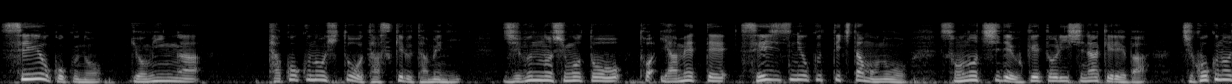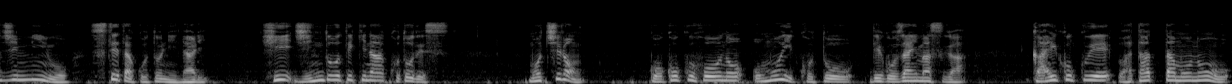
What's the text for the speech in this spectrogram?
西洋国の漁民が他国の人を助けるために自分の仕事をとやめて誠実に送ってきたものをその地で受け取りしなければ自国の人民を捨てたことになり非人道的なことです。もちろん五国法の重いことでございますが外国へ渡ったものを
